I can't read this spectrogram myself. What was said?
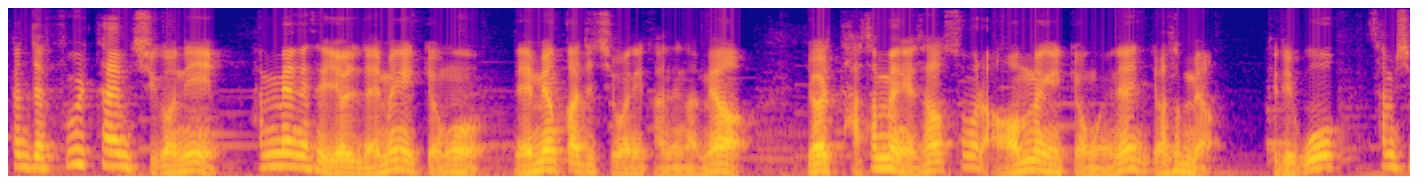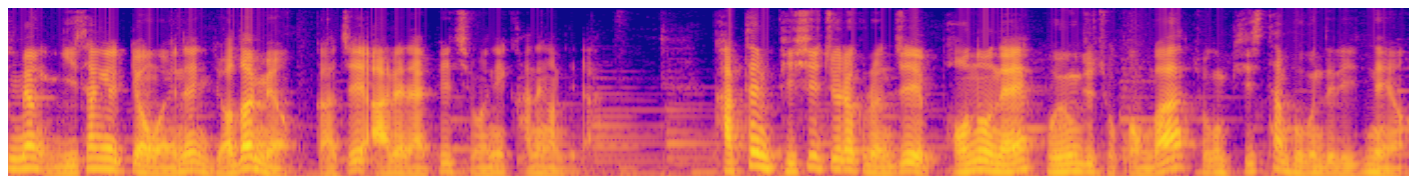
현재 풀타임 직원이 1명에서 14명일 경우 4명까지 지원이 가능하며 15명에서 29명일 경우에는 6명, 그리고 30명 이상일 경우에는 8명까지 RNRP 지원이 가능합니다. 같은 BC주라 그런지 번호 내 고용주 조건과 조금 비슷한 부분들이 있네요.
